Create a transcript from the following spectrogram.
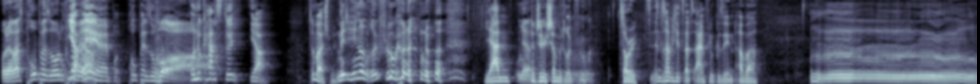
Oder was? Pro Person pro Ja, Jahr? ja, ja, pro pro Person. Boah. Und du kannst durch, ja, zum Beispiel. Mit Hin- und Rückflug oder nur? Ja, Ja. natürlich schon mit Rückflug. Sorry, das habe ich jetzt als Einflug gesehen, aber. Mm,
